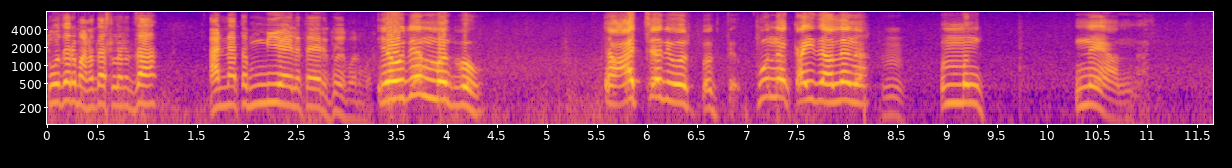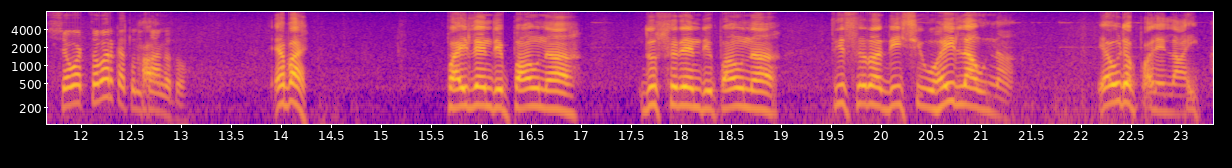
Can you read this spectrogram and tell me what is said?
तो जर म्हणत असला ना जा. आणि आता मी यायला तयार आहे तुझ्या बरोबर. येऊ दे ना मत भाऊ. आजचा दिवस फक्त. पुन्हा काही झालं ना हम्म. मग नाही आणणार. शेवटचं बर का तुला सांगतो. ए बाय. पहिल्यांदी पाहुणा दुसऱ्यांदी पाहुणा तिसरा दिवशी वही लावना एवढ्या पाळीला ऐक.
